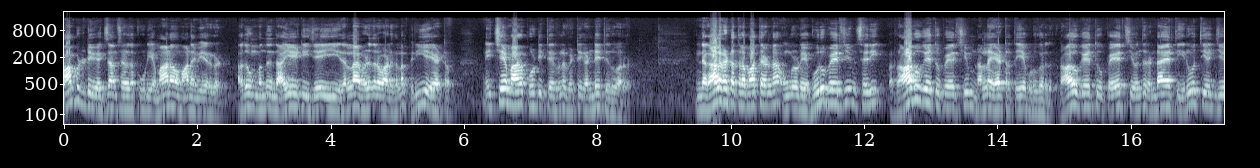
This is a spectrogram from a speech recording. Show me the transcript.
காம்படிட்டிவ் எக்ஸாம்ஸ் எழுதக்கூடிய மாணவ மாணவியர்கள் அதுவும் வந்து இந்த ஐஐடி ஜேஇ இதெல்லாம் எழுதுகிற எழுதுகிறவாடுகள்லாம் பெரிய ஏற்றம். நிச்சயமாக போட்டித் தேர்வில் வெற்றி கண்டே தீருவார்கள். இந்த காலகட்டத்தில் பார்த்தேன்னா உங்களுடைய குரு பயிற்சியும் சரி ராகு கேத்து பயிற்சியும் நல்ல ஏற்றத்தையே கொடுக்கறது. ராகு கேத்து பயிற்சி வந்து ரெண்டாயிரத்தி இருபத்தி அஞ்சு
